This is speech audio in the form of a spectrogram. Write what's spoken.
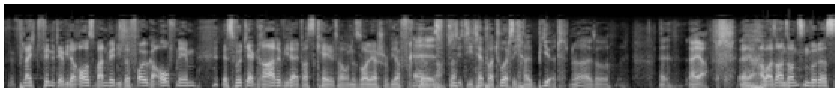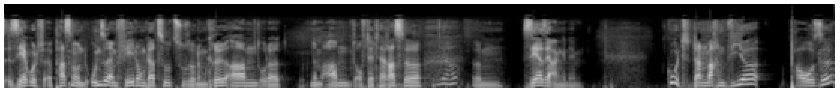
vielleicht findet ihr wieder raus, wann wir diese Folge aufnehmen. Es wird ja gerade wieder etwas kälter und es soll ja schon wieder frieren. Äh, nachts, es, ne? die Temperatur hat sich halbiert, ne? Also äh, naja. Ja, ja, aber also ansonsten würde es sehr gut äh, passen und unsere Empfehlung dazu zu so einem Grillabend oder einem Abend auf der Terrasse Ja. ähm, sehr, sehr angenehm. Gut, dann machen wir Pause,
